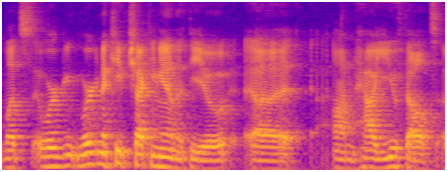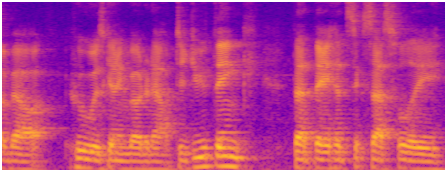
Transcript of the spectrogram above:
let's we're we're gonna keep checking in with you uh, on how you felt about who was getting voted out. Did you think that they had successfully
